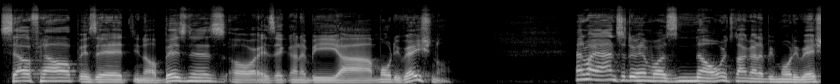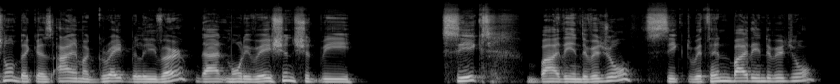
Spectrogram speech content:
self help? Is it you know business, or is it going to be uh, motivational?" And my answer to him was, "No, it's not going to be motivational because I am a great believer that motivation should be." Seeked by the individual, seeked within by the individual,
